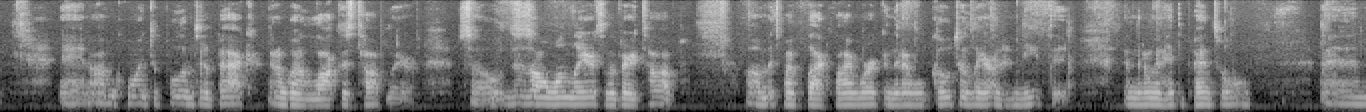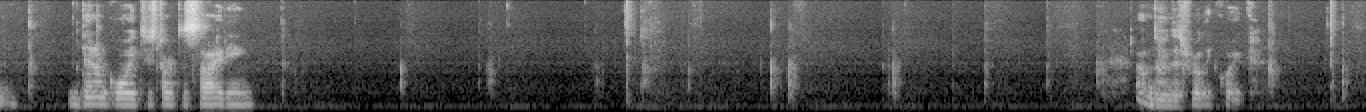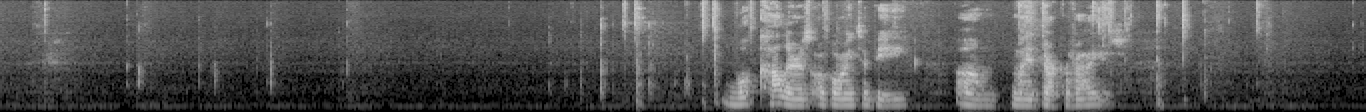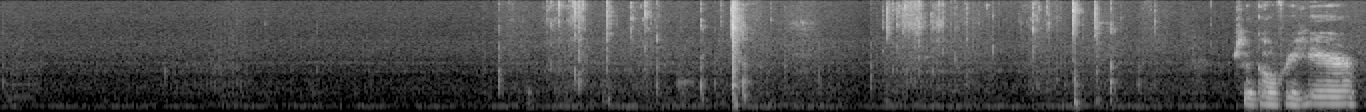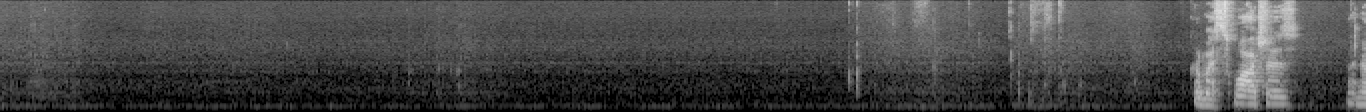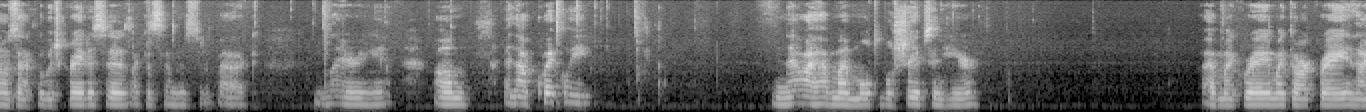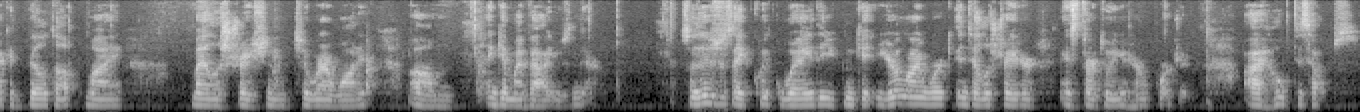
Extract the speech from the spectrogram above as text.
and I'm going to pull them to the back and I'm going to lock this top layer. So this is all one layer, it's on the very top. Um, it's my black line work and then I will go to layer underneath it and then I'm going to hit the pen tool and then I'm going to start deciding I'm doing this really quick. What colors are going to be um, my darker values. So go over here. My swatches. I know exactly which grade this is. I can send this to the back, layering it. Um, and now quickly, now I have my multiple shapes in here. I have my gray, my dark gray, and I could build up my my illustration to where I want it um, and get my values in there. So this is just a quick way that you can get your line work into Illustrator and start doing your hero portrait. I hope this helps.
